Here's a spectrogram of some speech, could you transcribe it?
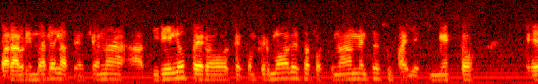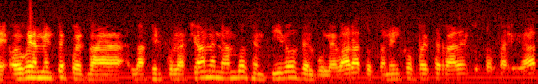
para brindarle la atención a, a Cirilo, pero se confirmó desafortunadamente su fallecimiento. Eh, obviamente, pues, la, la circulación en ambos sentidos del bulevar a Totonilco fue cerrada en su totalidad,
